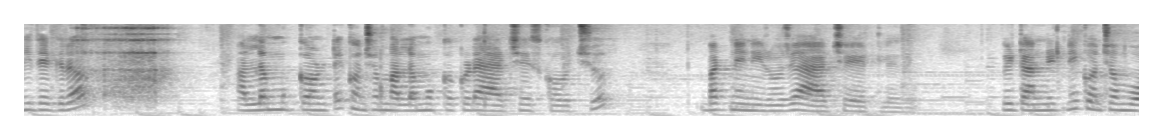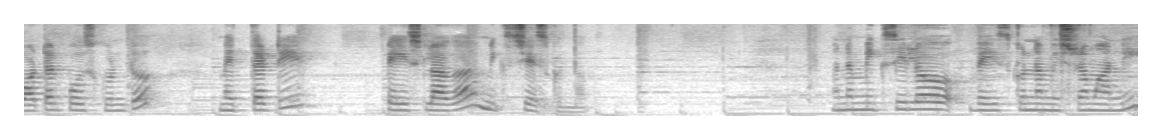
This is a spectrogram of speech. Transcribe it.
మీ దగ్గర అల్లం ముక్క ఉంటే కొంచెం అల్లం ముక్క కూడా యాడ్ చేసుకోవచ్చు. బట్ నేను ఈరోజు యాడ్ చేయట్లేదు. వీటన్నిటిని కొంచెం వాటర్ పోసుకుంటూ మెత్తటి పేస్ట్ లాగా మిక్స్ చేసుకుందాం. మనం మిక్సీలో వేసుకున్న మిశ్రమాన్ని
